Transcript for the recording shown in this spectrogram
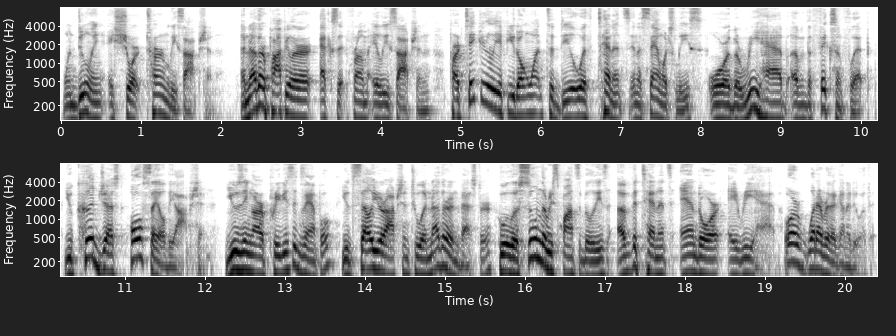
when doing a short-term lease option. Another popular exit from a lease option, particularly if you don't want to deal with tenants in a sandwich lease or the rehab of the fix and flip, you could just wholesale the option. Using our previous example, you'd sell your option to another investor who will assume the responsibilities of the tenants and or a rehab or whatever they're going to do with it.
